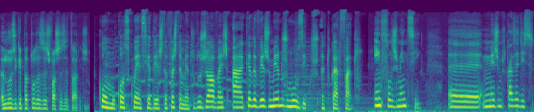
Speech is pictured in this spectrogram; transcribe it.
a música para todas as faixas etárias. Como consequência deste afastamento dos jovens, há cada vez menos músicos a tocar fado. Infelizmente, sim. Uh, mesmo por causa disso.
